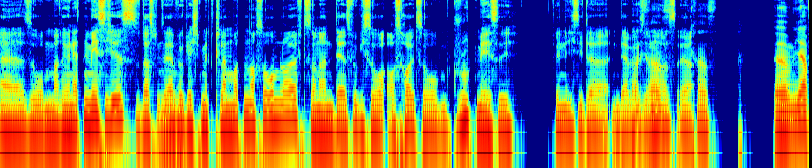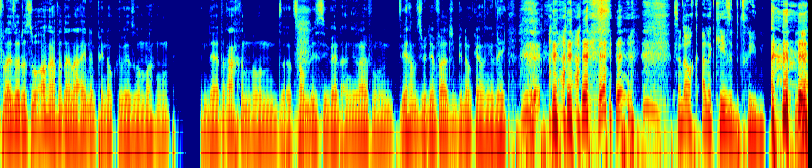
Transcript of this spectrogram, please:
äh, so marionettenmäßig ist, sodass der Mhm. wirklich mit Klamotten noch so rumläuft, sondern der ist wirklich so aus Holz, so Groot-mäßig, finde ich, sieht er in der Ach, Version krass, aus. Ja. Krass. Ähm, ja, vielleicht solltest du auch einfach deine eigene Pinocchio-Version machen, in der Drachen und äh, Zombies die Welt angreifen und die haben sich mit dem falschen Pinocchio angelegt. Sind auch alle Käse betrieben. Ja.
